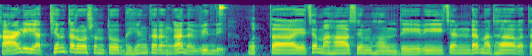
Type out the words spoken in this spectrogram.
కాళి అత్యంత రోషంతో భయంకరంగా నవ్వింది. ఉత్య చ మహాసింహం దేవీ చండమధావత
